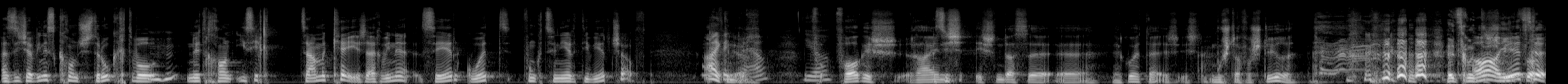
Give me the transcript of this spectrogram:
Also es ist ja wie ein Konstrukt, das Mhm. nicht kann in sich zusammenfallen kann. Es ist eigentlich wie eine sehr gut funktionierte Wirtschaft. Finde Eigentlich. ich auch. Ja. Die Frage ist rein, Es ist, ist- denn das, äh, äh, ja gut, ne, ist, ist, musst du das versteuern? jetzt kommt Ah, der jetzt, Schweizer.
